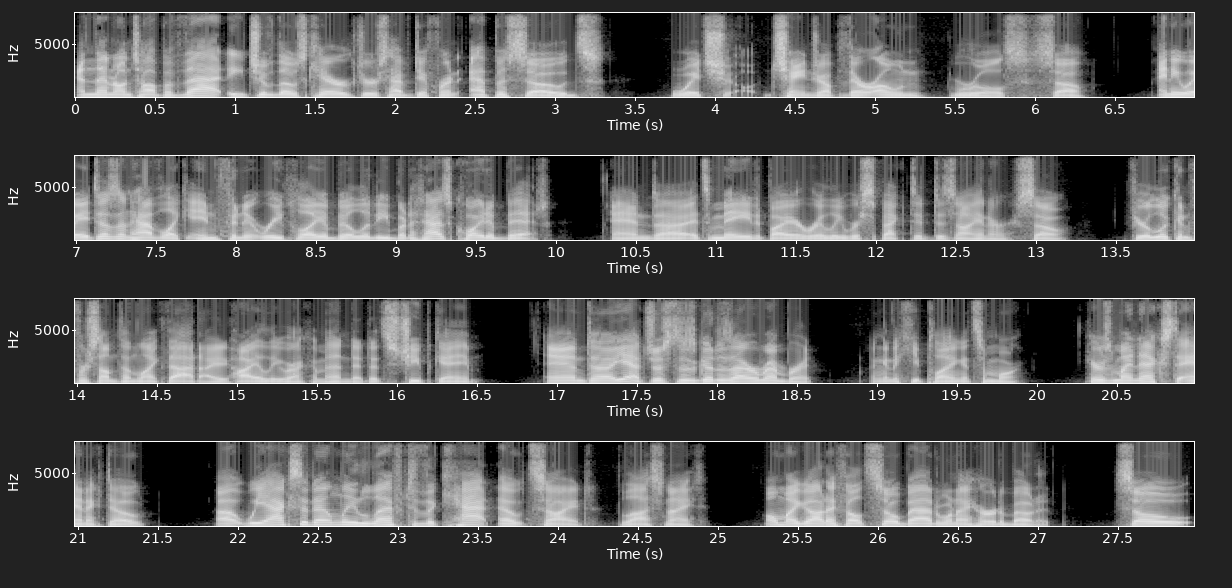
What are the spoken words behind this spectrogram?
And then on top of that, each of those characters have different episodes, which change up their own rules. So, anyway, it doesn't have like infinite replayability, but it has quite a bit. And uh, it's made by a really respected designer. So, if you're looking for something like that, I highly recommend it. It's cheap game. And uh, yeah, just as good as I remember it. I'm going to keep playing it some more. Here's my next anecdote. Uh, we accidentally left the cat outside last night. Oh my god, I felt so bad when I heard about it. So,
